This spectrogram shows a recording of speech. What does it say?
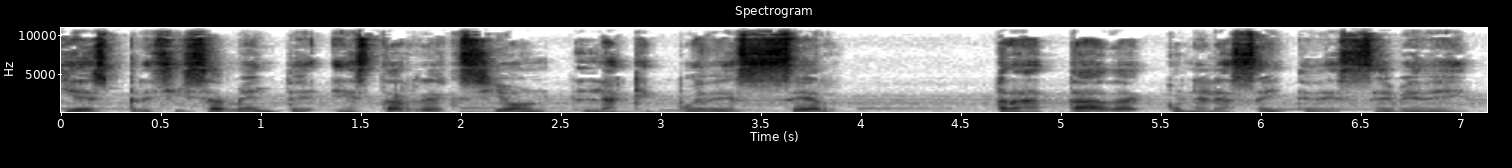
y es precisamente esta reacción la que puede ser tratada con el aceite de CBD.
